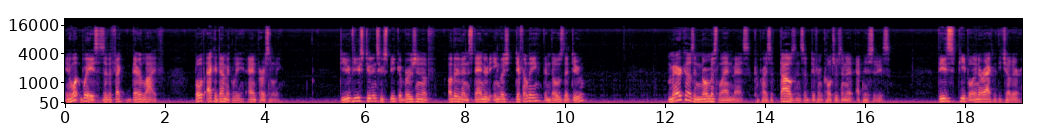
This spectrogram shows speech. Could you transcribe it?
In what ways does it affect their life, both academically and personally? Do you view students who speak a version of other than standard English differently than those that do? America is an enormous landmass comprised of thousands of different cultures and ethnicities. These people interact with each other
